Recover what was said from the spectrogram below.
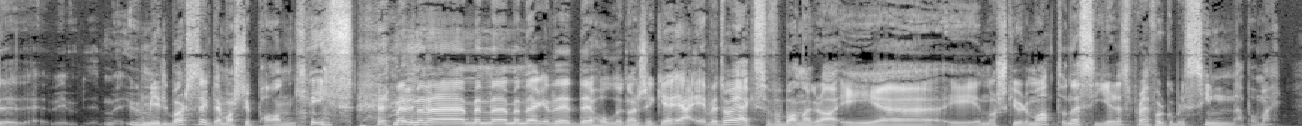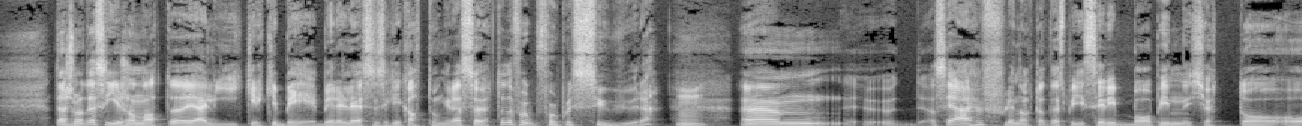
umiddelbart så tenkte jeg marsipangris, men, men, men, men det, det, holder kanskje ikke. Jeg, vet du hva, jeg er ikke så forbanna glad i, i norsk julemat, og når jeg sier det, så pleier folk å bli sinna på meg. Det er som at jeg sier sånn at eh, jeg liker ikke babyer, eller jeg syns ikke kattunger er søte. Det, folk, folk, blir sure. Mm. Um, altså jeg er høflig nok til at jeg spiser ribbe og pinnekjøtt og, og,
